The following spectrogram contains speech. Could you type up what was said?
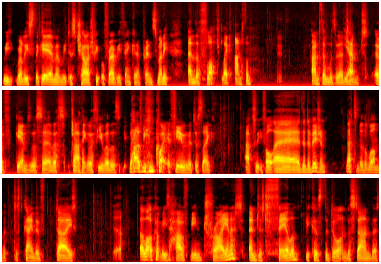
we release the game and we just charge people for everything and it prints money, and they flopped like Anthem. Anthem was an Yeah. attempt of games as a service. I'm trying to think of a few others. There has been quite a few that just like absolutely fall. Uh, the Division, that's another one that just kind of died. Yeah. A lot of companies have been trying it and just failing because they don't understand that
